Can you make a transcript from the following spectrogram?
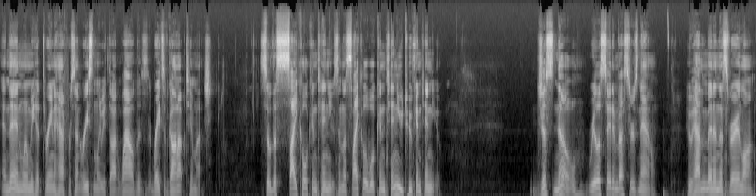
And then when we hit 3.5% recently, we thought, wow, the rates have gone up too much. So the cycle continues, and the cycle will continue to continue just know, real estate investors now who haven't been in this very long,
